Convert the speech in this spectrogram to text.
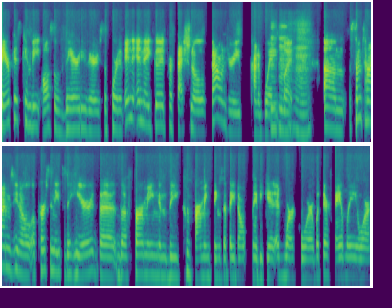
Therapists can be also very very supportive in in a good professional boundary kind of way mm-hmm. but mm-hmm. um sometimes you know a person needs to hear the the affirming and the confirming things that they don't maybe get at work or with their family or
